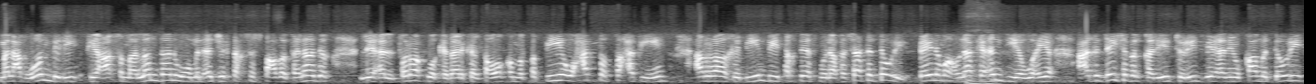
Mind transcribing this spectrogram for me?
ملعب ويمبلي في عاصمة لندن ومن أجل تخصيص بعض الفنادق للفرق وكذلك الطواقم الطبيه وحتى الصحفيين الراغبين بتغطية منافسات الدوري. بينما هناك أندية وهي عدد ليس بالقليل تريد بأن يقام الدوري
